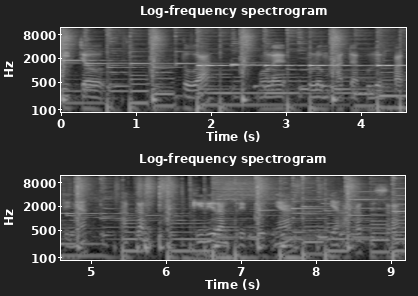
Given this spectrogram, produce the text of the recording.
hijau tua mulai belum ada bulir padinya akan giliran berikutnya yang akan diserang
